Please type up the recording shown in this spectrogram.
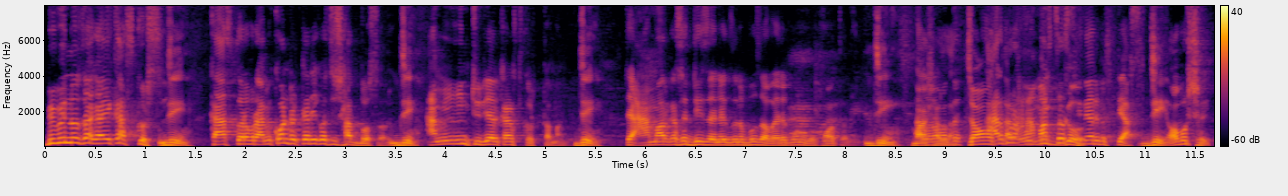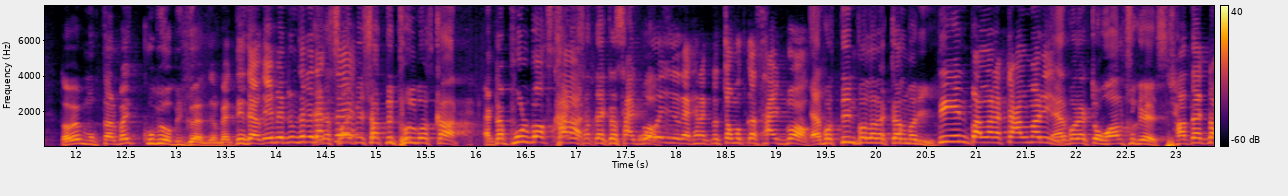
বিভিন্ন জায়গায় কাজ করছি। জি। কাজ করার পর আমি কন্ট্রাক্টারি করছি সাত বছর। জি। আমি ইন্টেরিয়ার কাজ করতাম জি। আমার কাছে ডিজাইন একজনে বোঝাবো কোনো ক্ষমতা নেই। জি মাশাল্লাহ চমৎকার আমার তো সিনিয়র ব্যক্তি আছে। জি অবশ্যই। তবে মুক্তার ভাই খুবই অভিজ্ঞ একজন ব্যক্তি। যাক এই বেডরুম এটা থাকছে ছয় ফিট সাত ফিট ফুল বক্স খাট। একটা ফুল বক্স খাট। খাটের সাথে একটা side box। ওই যে দেখেন একটা চমৎকার সাইড বক্স এরপর তিন পাল্লার একটা আলমারি। তিন পাল্লার একটা আলমারি। এরপর একটা ওয়াল সুকেস সাথে একটা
